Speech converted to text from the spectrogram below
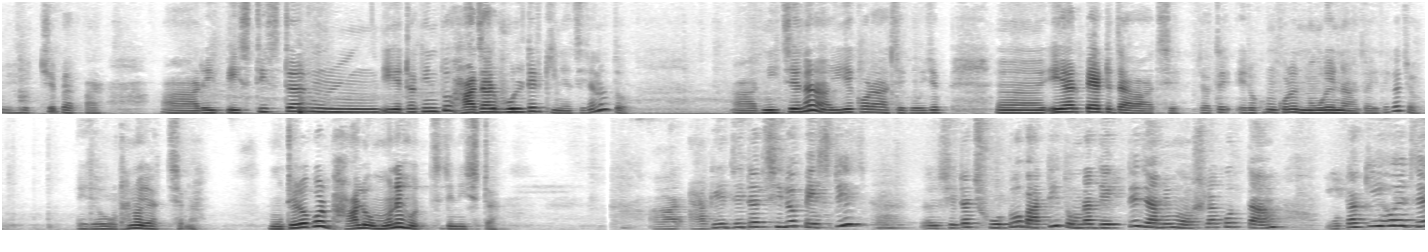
এই হচ্ছে ব্যাপার। আর এই পেস্টিসটার ইয়েটা কিন্তু হাজার ভোল্টের কিনেছে, জানো তো? আর নিচে না ইয়ে করা আছে গো, ওই যে এয়ার প্যাড দেওয়া আছে যাতে এরকম করে নড়ে না যায় দেখেছ? এই যে ওঠানো যাচ্ছে না। মোটের ওপর ভালো মনে হচ্ছে জিনিসটা। আর আগে যেটা ছিল পেস্টিজ সেটা ছোট বাটি তোমরা দেখতে যে আমি মশলা করতাম ওটা কি হয়েছে?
